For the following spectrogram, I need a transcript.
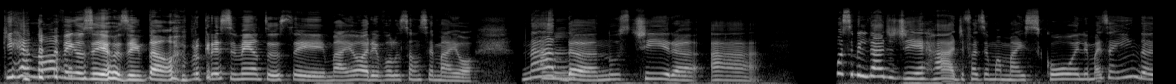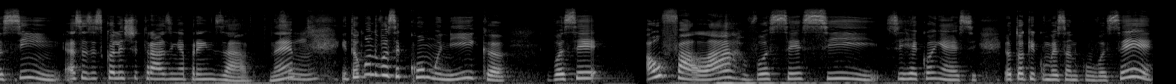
Que renovem os erros, então, para o crescimento ser maior, a evolução ser maior. Nada uhum. nos tira a possibilidade de errar, de fazer uma má escolha, mas ainda assim, essas escolhas te trazem aprendizado, né? Sim. Então, quando você comunica, você ao falar, você se se reconhece. Eu tô aqui conversando com você,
